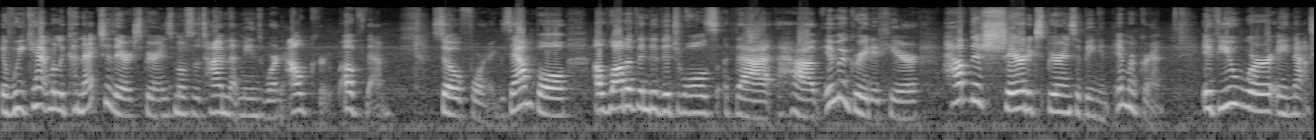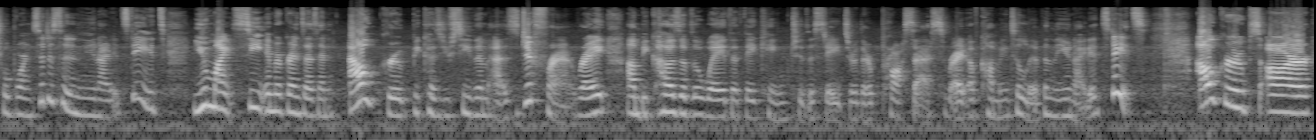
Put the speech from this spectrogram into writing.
if we can't really connect to their experience, most of the time that means we're an outgroup of them. So, for example, a lot of individuals that have immigrated here have this shared experience of being an immigrant if you were a natural born citizen in the United States, you might see immigrants as an out group because you see them as different, right? Um, because of the way that they came to the States or their process, right, of coming to live in the United States. Out groups are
